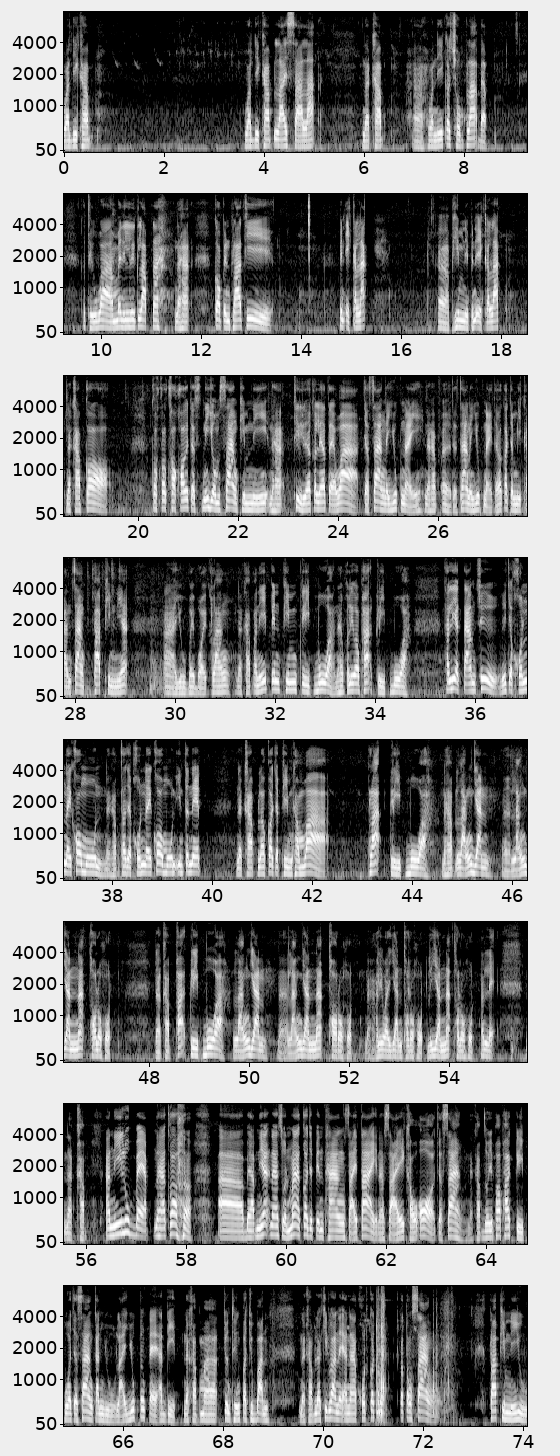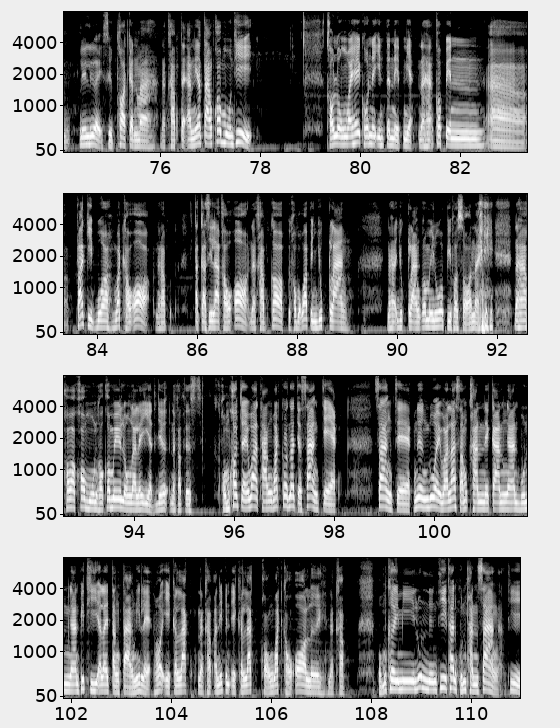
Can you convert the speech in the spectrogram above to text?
สวัสดีครับสวัสดีครับลายสาระนะครับอ่าวันนี้ก็ชมพระแบบ ก็ถือว่าไม่ได้ลึกลับนะนะฮะก็เป็นพระที่เป็นเอกลักษณ์อ่าพิมพ์นี่เป็นเอกลักษณ์นะครับก็ก็เขาเขาจะนิยมสร้างพิมพ์นี้นะฮะที่เหลือก็แล้วแต่ว่าจะสร้างในยุคไหนนะครับเออจะสร้างในยุคไหน แต่ว่าก็จะมีการสร้างพระพิมพ์เนี้ย ออยู่บ่อยๆ ครั้งนะครับ อันนี้เป็นพิมพ์กลีบบัวนะครับเขาเรียกว่าพระกลีบบัว ถ้าเรียกตามชื่อหรือจะค้นในข้อมูลนะครับ ถ้าจะค้นในข้อมูลอินเทอร์เน็ตนะครับเราก็จะพิมพ์คำว่าพระกลีบบัวนะครับ หลังยันหลังยันณทรหดนะครับ พระกลีบบัวหลังยันนะหลังยันณทรหดนะครับเขาเรียกว่ายันทรหดหรือยันณทรหดนั่นแหละนะครับ อันนี้รูปแบบนะฮะก็ แบบนี้นะส่วนมากก็จะเป็นทางสายใต้นะสายเขาอ้อจะสร้างนะครับโดยเฉพาะพระกลีบบัวจะสร้างกันอยู่หลายยุคตั้งแต่อดีตนะครับมาจนถึงปัจจุบันนะครับแล้วคิดว่าในอนาคตก็ต้องก็ต้องสร้างพระพิมพ์นี้อยู่เรื่อยๆ สืบทอดกันมานะครับแต่อันนี้ตามข้อมูลที่เขาลงไว้ให้คนในอินเทอร์เน็ตเนี่ยนะฮะก็เป็นอ่าพระกีบบัววัดเขาอ้อนะครับ ตักกศิลาเขาอ้อนะครับ ก็เขาบอกว่าเป็นยุคกลางนะฮะยุคกลางก็ไม่รู้ว่าปีพศไหนนะฮะเพราะว่าข้อมูลเขาก็ไม่ลงรายละเอียดเยอะนะครับ แต่ผมเข้าใจว่าทางวัดก็น่าจะสร้างแจก สร้างแจกเนื่องด้วยวาระสำคัญในการงานบุญงานพิธีอะไรต่างๆ นี่แหละเพราะเอกลักษณ์นะครับ อันนี้เป็นเอกลักษณ์ของวัดเขาอ้อเลยนะครับผมเคยมีรุ่นหนึ่งที่ท่านขุนพันธ์สร้างอะที่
